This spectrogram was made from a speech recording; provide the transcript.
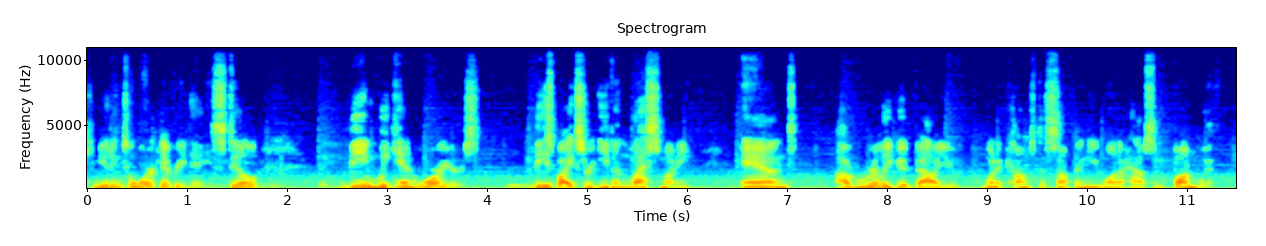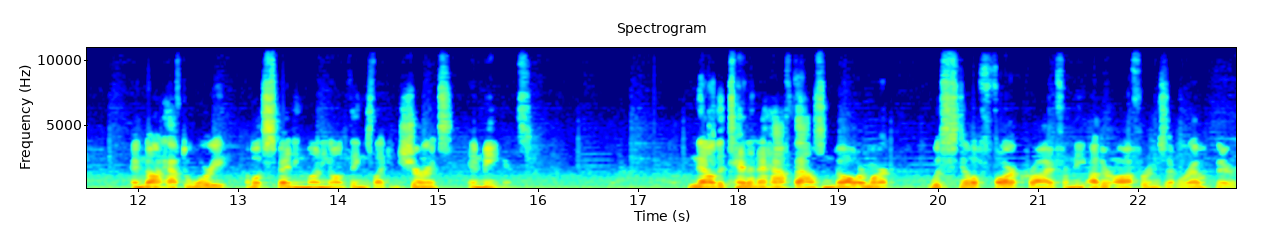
commuting to work every day, still being weekend warriors. These bikes are even less money and a really good value when it comes to something you want to have some fun with and not have to worry about spending money on things like insurance and maintenance. Now, the $10,500 mark was still a far cry from the other offerings that were out there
